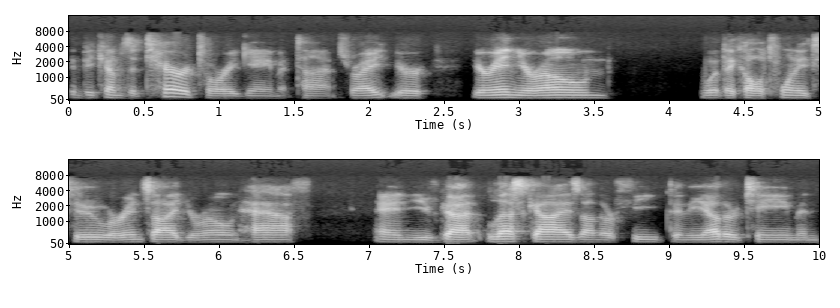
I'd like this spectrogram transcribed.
it becomes a territory game at times, right? You're you're in your own what they call 22 or inside your own half, and you've got less guys on their feet than the other team, and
